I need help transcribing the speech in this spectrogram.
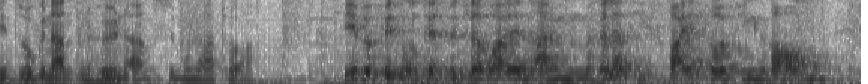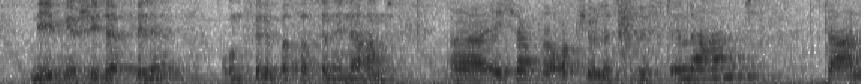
den sogenannten Höhenangst-Simulator. Wir befinden uns jetzt mittlerweile in einem relativ weitläufigen Raum. Neben mir steht der Philipp. Und Philipp, was hast du denn in der Hand? Äh, ich habe eine Oculus Rift in der Hand. Dann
